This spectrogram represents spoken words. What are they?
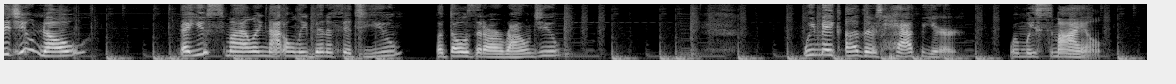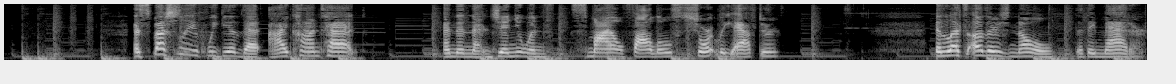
Did you know that you smiling not only benefits you, but those that are around you? We make others happier when we smile, especially if we give that eye contact and then that genuine smile follows shortly after. It lets others know that they matter.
